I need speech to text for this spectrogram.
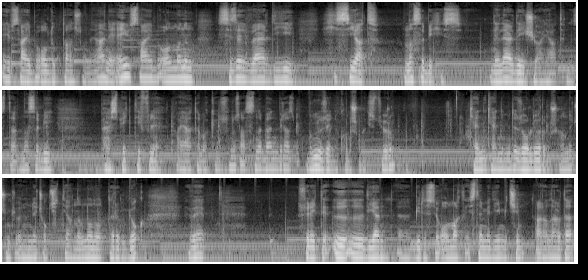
ev sahibi olduktan sonra yani ev sahibi olmanın size verdiği hissiyat nasıl bir his? Neler değişiyor hayatınızda? Nasıl bir perspektifle hayata bakıyorsunuz? Aslında ben biraz bunun üzerine konuşmak istiyorum. Kendi kendimi de zorluyorum şu anda çünkü önümde çok ciddi anlamda notlarım yok ve sürekli ı ı diyen e, birisi olmak istemediğim için aralarda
